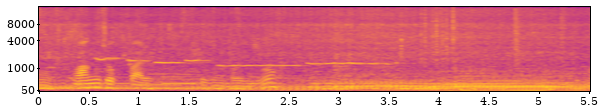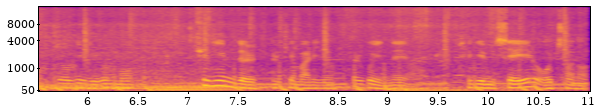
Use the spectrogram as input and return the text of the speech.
어, 왕족발 조금 보이고 여기 지금 뭐 튀김들 이렇게 많이 좀 팔고 있네요. 튀김 세일 5,000원.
